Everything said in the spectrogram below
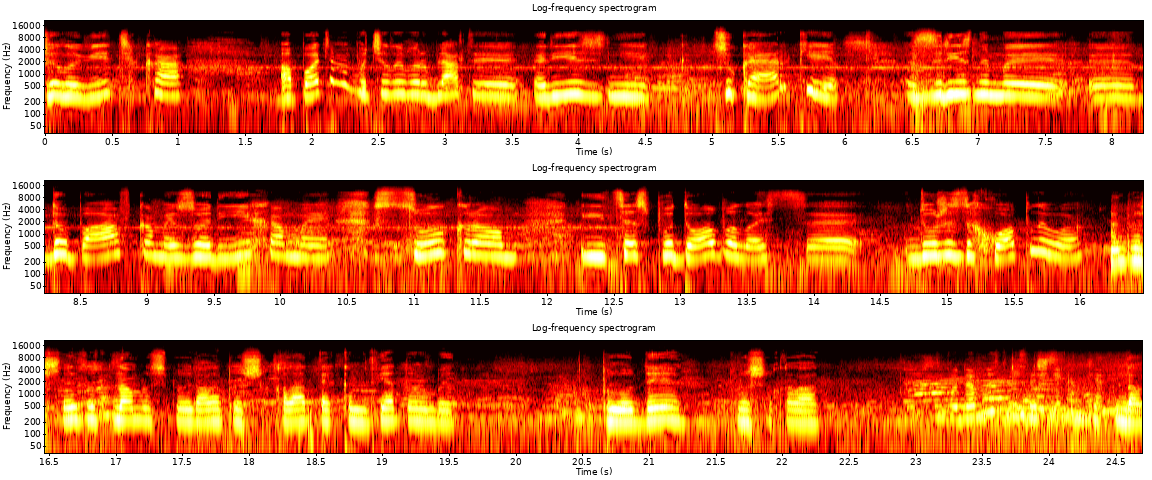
чоловічка, а потім ми почали виробляти різні цукерки з різними е, добавками, з оріхами, з цукром. І це сподобалось. Це дуже захопливо. Ми прийшли тут, нам розповідали про шоколад, як конфети робити, плоди про шоколад. Смачні конфети? Да.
